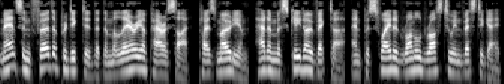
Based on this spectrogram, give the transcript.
Manson further predicted that the malaria parasite, Plasmodium, had a mosquito vector, and persuaded Ronald Ross to investigate.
